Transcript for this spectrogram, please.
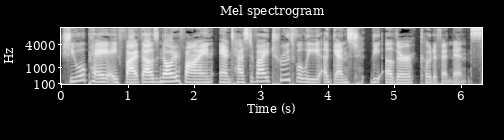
She will pay a $5,000 fine and testify truthfully against the other co defendants.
